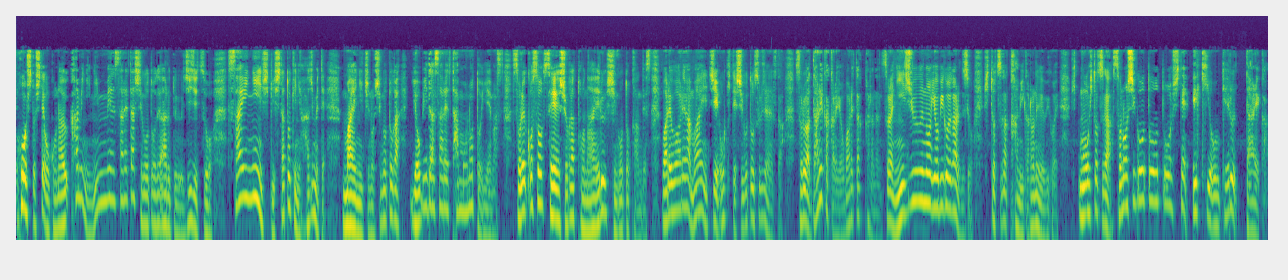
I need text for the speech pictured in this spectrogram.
奉仕として行う神に任命された仕事であるという事実を再認識したときに初めて毎日の仕事が呼び出されたものと言えます。それこそ聖書が唱える仕事感です。我々は毎日起きて仕事をするじゃないですか。それは誰かから呼ばれたからなんです。それは二重の呼び声があるんですよ。一つが神からの呼び声。もう一つがその仕事を通して益を受ける誰か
